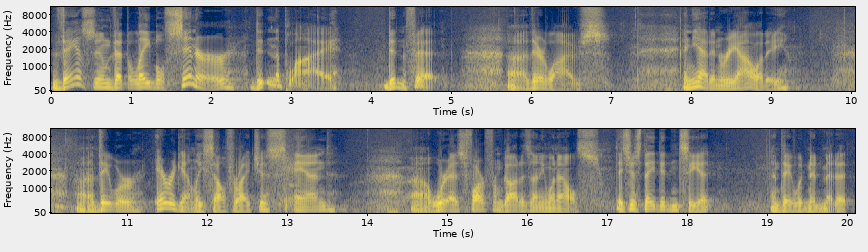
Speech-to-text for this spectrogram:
they assumed that the label sinner didn't apply didn't fit uh, their lives. And yet, in reality, uh, they were arrogantly self righteous and uh, were as far from God as anyone else. It's just they didn't see it and they wouldn't admit it.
